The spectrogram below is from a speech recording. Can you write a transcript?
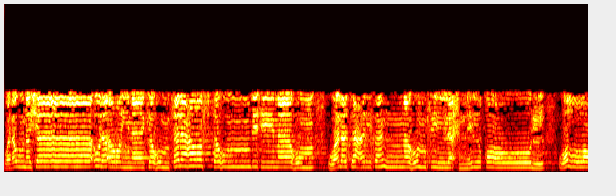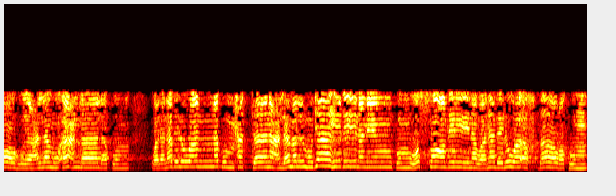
ولو نشاء لأريناكهم فلعرفتهم بسيماهم ولتعرفنهم في لحن القول والله يعلم أعمالكم ولنبلونكم حتى نعلم المجاهدين منكم والصابرين ونبلو أخباركم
